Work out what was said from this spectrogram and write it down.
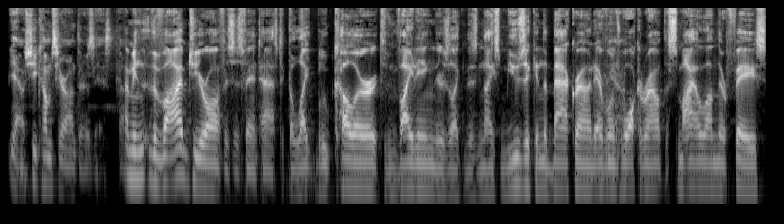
yeah, she comes here on Thursdays. I mean, the vibe to your office is fantastic. The light blue color, it's inviting. There's like this nice music in the background. Everyone's yeah. walking around with a smile on their face.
